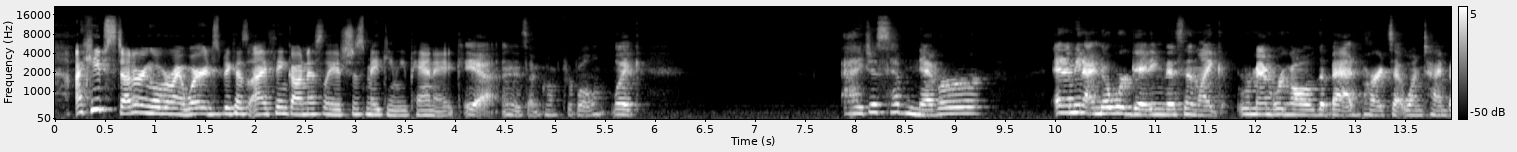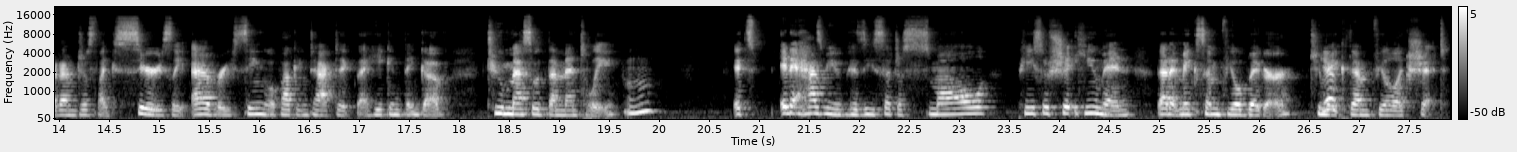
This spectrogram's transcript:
I keep stuttering over my words because I think honestly it's just making me panic. Yeah, and it's uncomfortable. Like, I just have never. And I mean, I know we're getting this and like remembering all of the bad parts at one time, but I'm just like, seriously, every single fucking tactic that he can think of to mess with them mentally. Mm-hmm. It's and it has me because he's such a small piece of shit human that it makes him feel bigger to Yeah. make them feel like shit.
